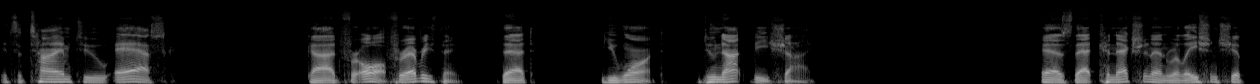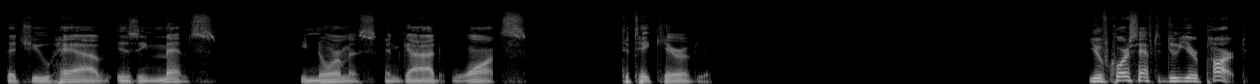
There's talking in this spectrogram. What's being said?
It's a time to ask God for all, for everything that you want. Do not be shy. As that connection and relationship that you have is immense, enormous, and God wants to take care of you. You, of course, have to do your part.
